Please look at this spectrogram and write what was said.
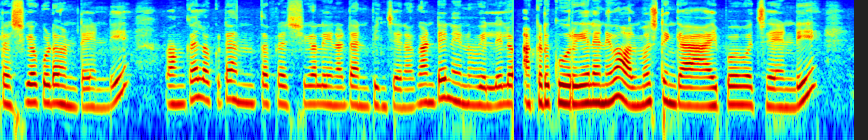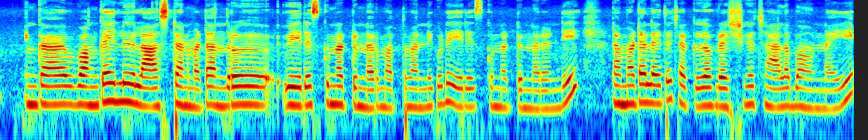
ఫ్రెష్గా కూడా ఉంటాయండి. వంకాయలు ఒకటే అంత ఫ్రెష్గా లేనట్టు అనిపించాయి నాకు. అంటే నేను వెళ్ళి అక్కడ కూరగాయలు అనేవి ఆల్మోస్ట్ ఇంకా అయిపోయి వచ్చాయండి ఇంకా వంకాయలు లాస్ట్ అనమాట అందరూ వేరేసుకున్నట్టున్నారు. మొత్తం అన్నీ కూడా వేరేసుకున్నట్టున్నారండి టమాటాలు అయితే చక్కగా ఫ్రెష్గా చాలా బాగున్నాయి.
